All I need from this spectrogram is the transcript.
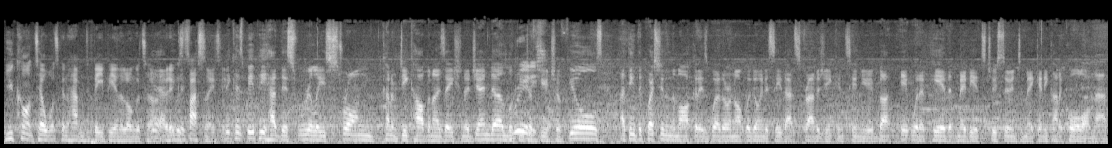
you can't tell what's going to happen to BP in the longer term. Yeah, but because, it was fascinating. Because BP had this really strong kind of decarbonisation agenda, looking really to future strong. fuels. I think the question in the market is whether or not we're going to see that strategy continue, but it would appear that maybe it's too soon to make any kind of call on that.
